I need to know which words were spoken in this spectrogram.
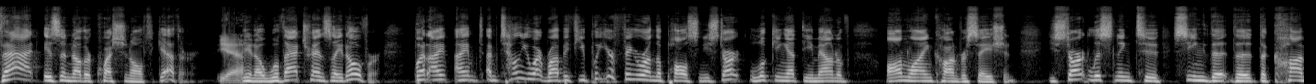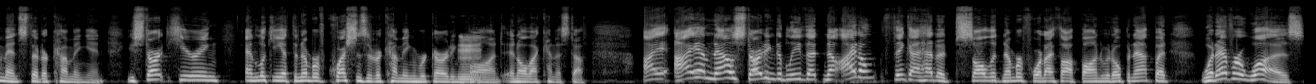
That is another question altogether. Yeah. You know, will that translate over? But I, I'm, I'm telling you what, Rob, if you put your finger on the pulse and you start looking at the amount of online conversation, you start listening to seeing the, the, the comments that are coming in, you start hearing and looking at the number of questions that are coming regarding mm. Bond and all that kind of stuff. I, I am now starting to believe that now I don't think I had a solid number for what I thought Bond would open at, but whatever it was,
